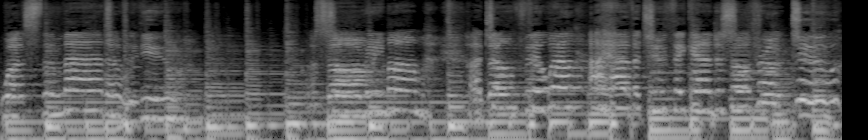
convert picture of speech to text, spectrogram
What's the matter with you? I'm sorry, Mum, I don't feel well. I have a toothache and a sore throat too.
